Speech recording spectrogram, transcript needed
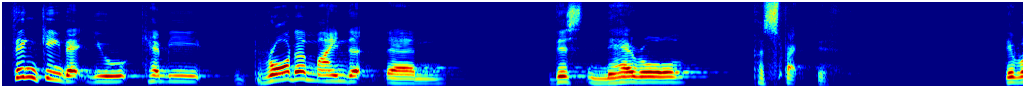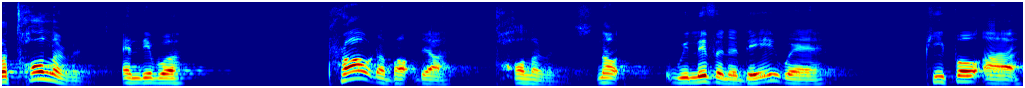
thinking that you can be broader minded than this narrow perspective. They were tolerant and they were proud about their tolerance. Now, we live in a day where people are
